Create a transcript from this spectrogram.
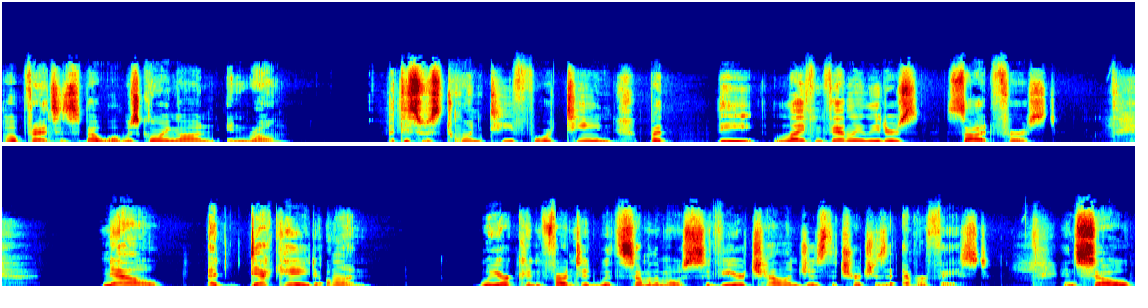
Pope Francis, about what was going on in Rome. But this was 2014, but the life and family leaders saw it first. Now, a decade on, we are confronted with some of the most severe challenges the church has ever faced. And so,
